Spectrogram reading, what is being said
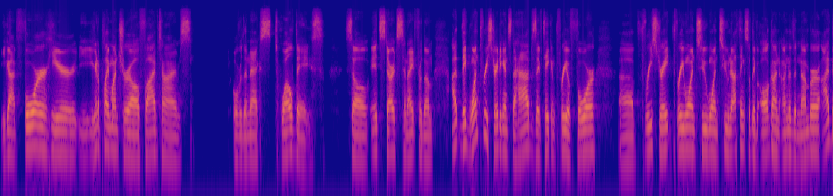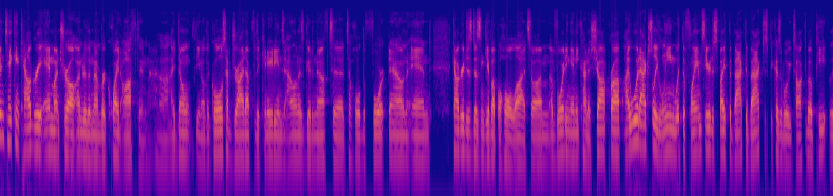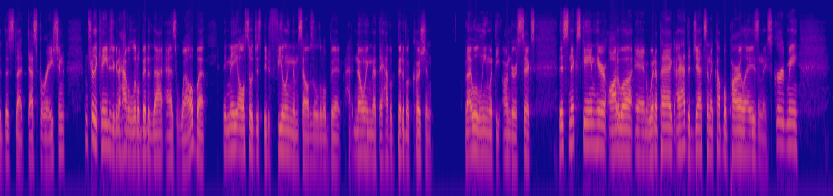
You got four here. You're going to play Montreal five times over the next 12 days. So it starts tonight for them. They've won three straight against the Habs. They've taken three of four. Uh, three straight, three one two one two nothing. So they've all gone under the number. I've been taking Calgary and Montreal under the number quite often. Uh, I don't, you know, the goals have dried up for the Canadiens. Allen is good enough to to hold the fort down, and Calgary just doesn't give up a whole lot. So I'm avoiding any kind of shot prop. I would actually lean with the Flames here, despite the back to back, just because of what we talked about, Pete. This that desperation. I'm sure the Canadiens are going to have a little bit of that as well, but they may also just be feeling themselves a little bit, knowing that they have a bit of a cushion but I will lean with the under six. This next game here, Ottawa and Winnipeg, I had the Jets in a couple parlays and they screwed me.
